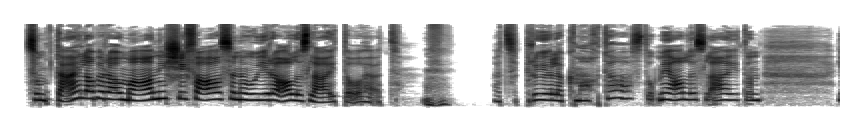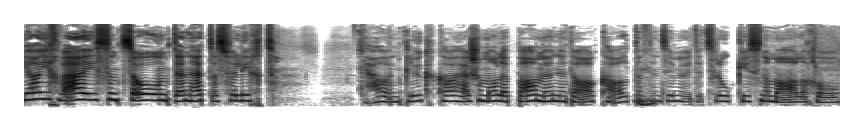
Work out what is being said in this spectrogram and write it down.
zum Teil aber auch manische Phasen, wo ihr alles leid da hat. Hat sie Brüllen gemacht, ja, es tut mir alles leid und ja, ich weiß und so und dann hat das vielleicht ja, ein Glück gehabt, hast du mal ein paar Monate angehalten und dann sind wir wieder zurück ins Normale gekommen.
